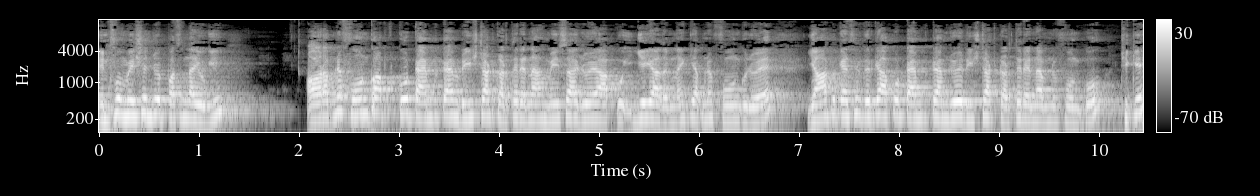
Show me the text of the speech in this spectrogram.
इन्फॉर्मेशन जो पसंद आई होगी। और अपने फ़ोन को आपको टाइम टू टाइम रीस्टार्ट करते रहना, हमेशा जो है आपको ये याद रखना है कि अपने फ़ोन को जो है यहाँ पे कैसे करके आपको टाइम टू टाइम जो है रीस्टार्ट करते रहना अपने फ़ोन को, ठीक है?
